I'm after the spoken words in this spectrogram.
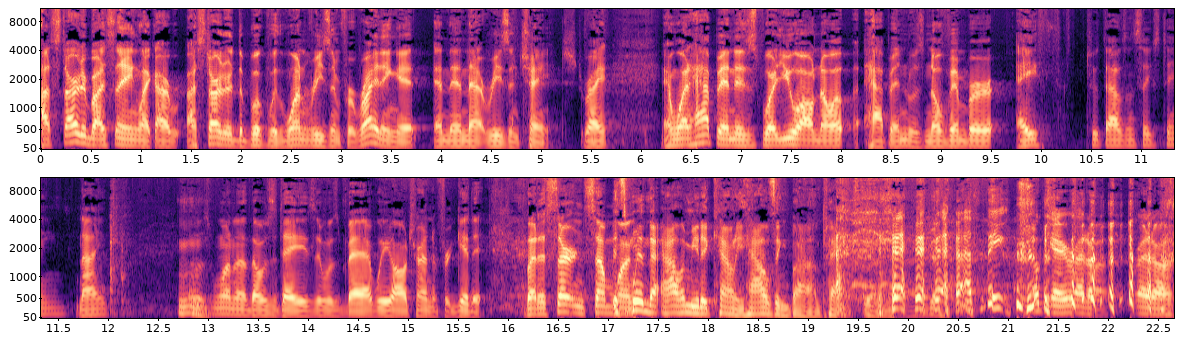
I started by saying, like, I, I started the book with one reason for writing it, and then that reason changed, right? And what happened is what you all know happened was November 8th, 2016, 9th. It was one of those days. It was bad. We all trying to forget it. But a certain someone. It's when the Alameda County housing bond passed. I think. Okay, right on, right on.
